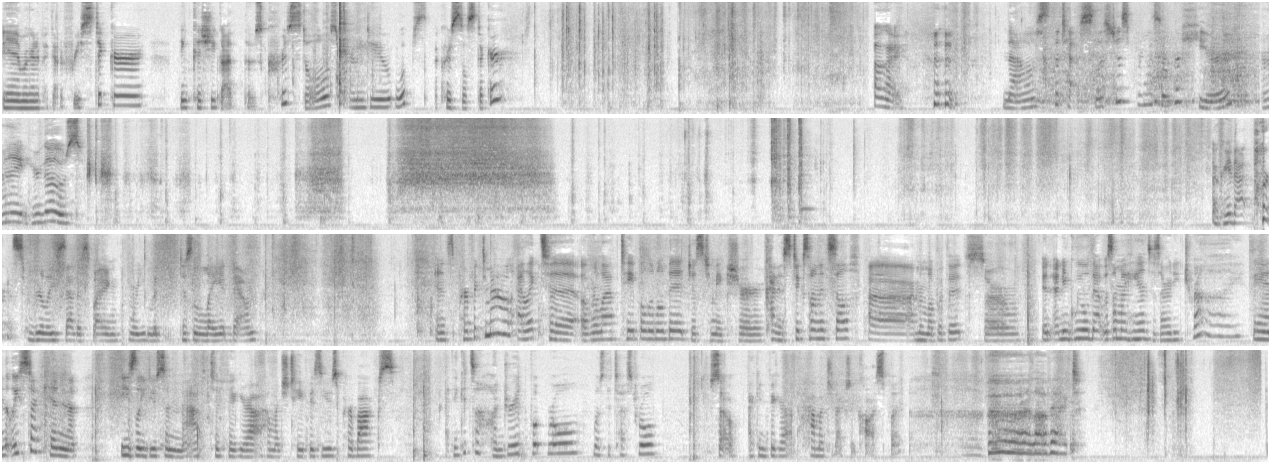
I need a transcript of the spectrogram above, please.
And we're gonna pick out a free sticker. I think because she got those crystals, we're gonna do, whoops, a crystal sticker. Okay, now's the test. Let's just bring this over here. All right, here goes. Okay, that part's really satisfying where you just lay it down. And it's perfect amount. I like to overlap tape a little bit just to make sure it kind of sticks on itself. Uh, I'm in love with it, so... And any glue that was on my hands is already dry. And at least I can easily do some math to figure out how much tape is used per box. I think it's a 100 foot roll was the test roll. So I can figure out how much it actually costs, but I love it.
